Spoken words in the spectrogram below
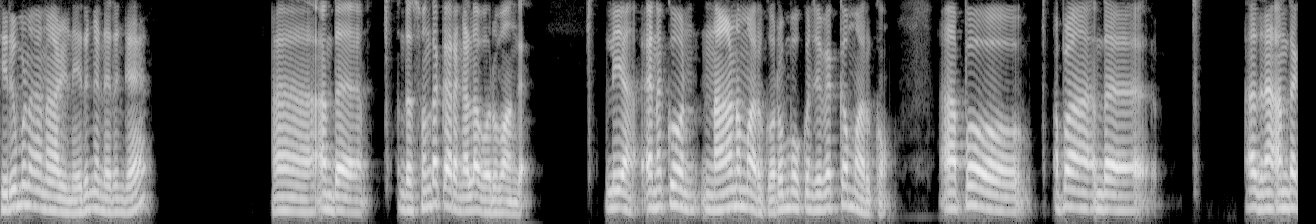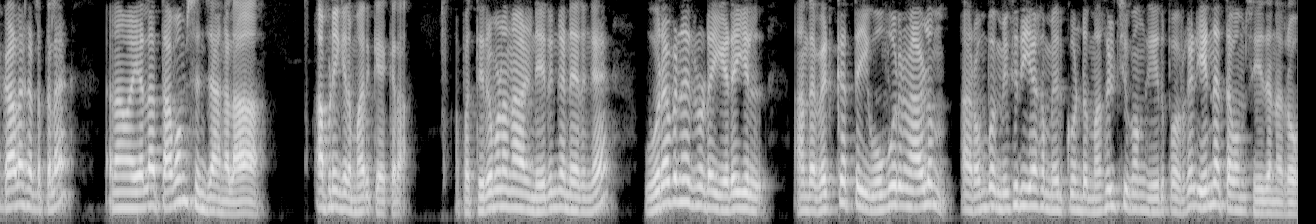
திருமண நாள் நெருங்க நெருங்க அந்த அந்த சொந்தக்காரங்கள்லாம் வருவாங்க. இல்லையா? எனக்கும் நாணமாக இருக்கும். ரொம்ப கொஞ்சம் வெக்கமாக இருக்கும். அப்போது அப்போ அந்த அது அந்த காலகட்டத்தில் நம்ம எல்லாம் தவம் செஞ்சாங்களா? அப்படிங்கிற மாதிரி கேட்குறான் அப்போ திருமண நாள் நெருங்க நெருங்க உறவினர்களுடைய இடையில் அந்த வெட்கத்தை ஒவ்வொரு நாளும் ரொம்ப மிகுதியாக மேற்கொண்டு மகிழ்ச்சி பங்கு இருப்பவர்கள் என்ன தவம் செய்தனரோ?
